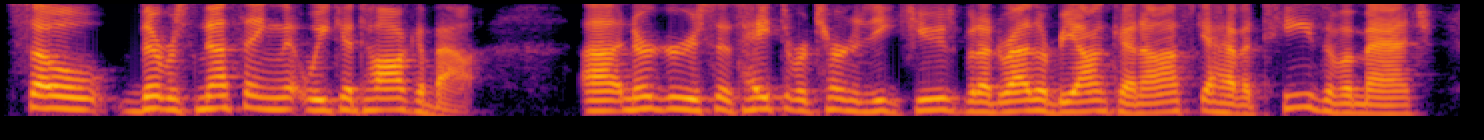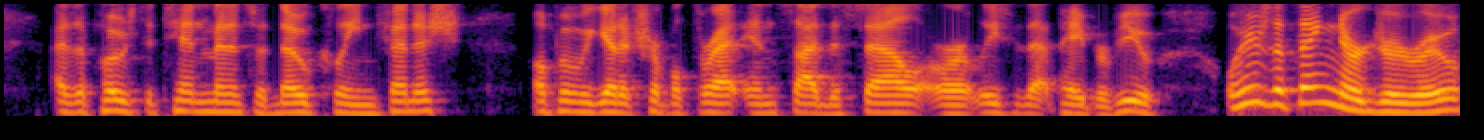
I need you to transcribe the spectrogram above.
So there was nothing that we could talk about. Uh, Nerd Guru says, hate to return to DQs, but I'd rather Bianca and Asuka have a tease of a match as opposed to 10 minutes with no clean finish. Hoping we get a triple threat inside the cell or at least at that pay per view. Well, here's the thing, Nerd Guru.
